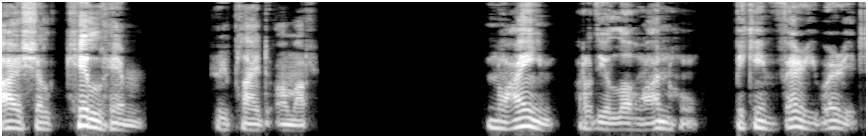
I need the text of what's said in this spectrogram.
I shall kill him, replied Omar. Nu'aym radiallahu anhu became very worried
